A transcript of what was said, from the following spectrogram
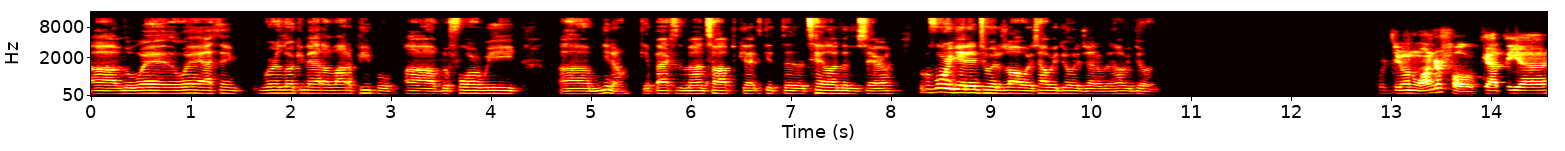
Um, the way the way I think we're looking at a lot of people uh before we um you know get back to the mountaintop, get get the tail end of this era. But before we get into it, as always, how we doing, gentlemen? How we doing? We're doing wonderful. Got the uh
